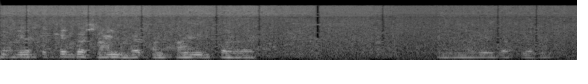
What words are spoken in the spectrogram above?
We have to keep the sign here and uh, the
